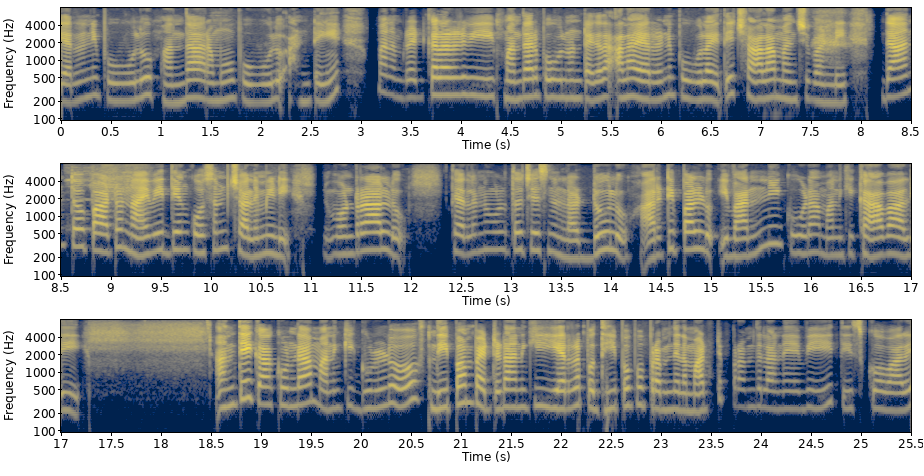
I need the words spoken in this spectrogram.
ఎర్రని పువ్వులు, మందారము పువ్వులు అంటే మనం రెడ్ కలర్‌వి మందార పువ్వులు ఉంటాయి కదా! అలా ఎర్రని పువ్వులు అయితే చాలా మంచివండి. దాంతోపాటు నైవేద్యం కోసం చలిమిడి, ఉండ్రాళ్ళు, తెల్ల నువ్వులతో చేసిన లడ్డూలు, అరటిపళ్ళు ఇవన్నీ కూడా మనకి కావాలి. అంతేకాకుండా మనకి గుళ్ళో దీపం పెట్టడానికి ఎర్రపు దీపపు ప్రమిదల మట్టి ప్రమిదలనేవి తీసుకోవాలి.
